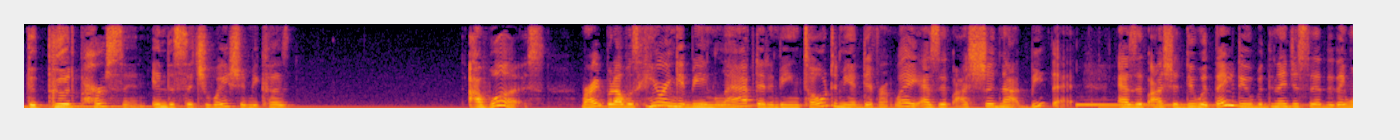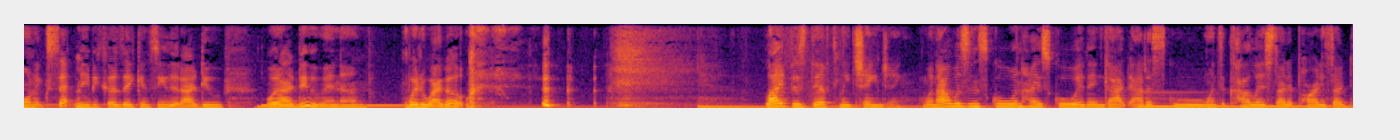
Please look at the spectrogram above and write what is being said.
the good person in the situation because I was, right? But I was hearing it being laughed at and being told to me a different way as if I should not be that. As if I should do what they do, but then they just said that they won't accept me because they can see that I do what I do. And um, where do I go? life is definitely changing. When I was in school in high school and then got out of school, went to college, started partying, started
